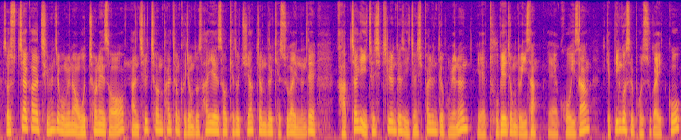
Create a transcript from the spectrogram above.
그래서 숫자가 지금 현재 보면 5천에서 한 7천 8천 그 정도 사이에서 계속 취약점들 개수가 있는데 갑자기 2017년도에서 2018년도에 보면은 예, 두 배 정도 이상 예, 그 이상 이렇게 뛴 것을 볼 수가 있고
